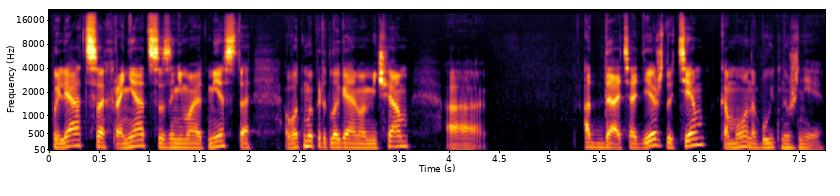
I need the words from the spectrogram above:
Пылятся, хранятся, занимают место. Вот мы предлагаем мечам а, отдать одежду тем, кому она будет нужнее.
